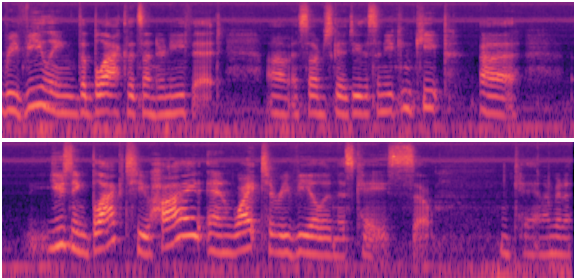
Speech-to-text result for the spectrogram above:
revealing the black that's underneath it. Um, and so I'm just going to do this and you can keep uh, using black to hide and white to reveal in this case. So, okay, and I'm going to,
